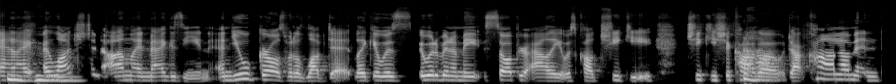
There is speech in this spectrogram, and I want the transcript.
and mm-hmm. I, I, launched an online magazine and you girls would have loved it like it was it would have been amazing so up your alley it was called cheeky cheekychicago.com uh-huh. and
